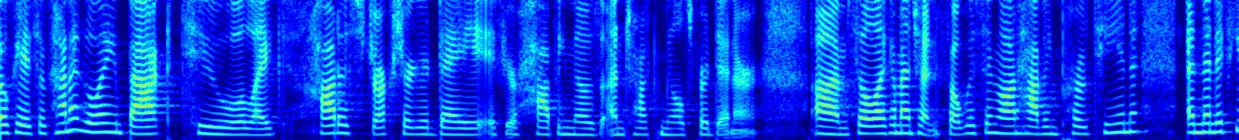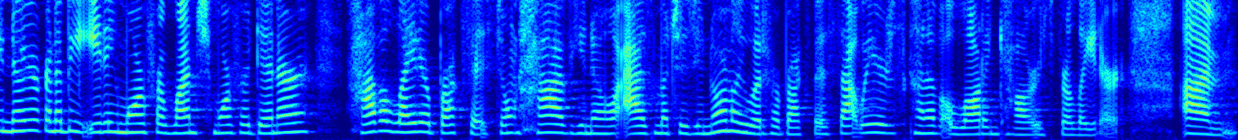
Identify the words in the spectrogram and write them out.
Okay, so kind of going back to like how to structure your day if you're having those untracked meals for dinner. Um, so, like I mentioned, focusing on having protein. And then, if you know you're going to be eating more for lunch, more for dinner, have a lighter breakfast. Don't have, you know, as much as you normally would for breakfast. That way, you're just kind of allotting calories for later. Um,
